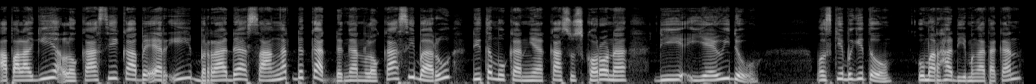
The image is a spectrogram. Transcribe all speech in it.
Apalagi lokasi KBRI berada sangat dekat dengan lokasi baru ditemukannya kasus corona di Yewido. Meski begitu, Umar Hadi mengatakan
